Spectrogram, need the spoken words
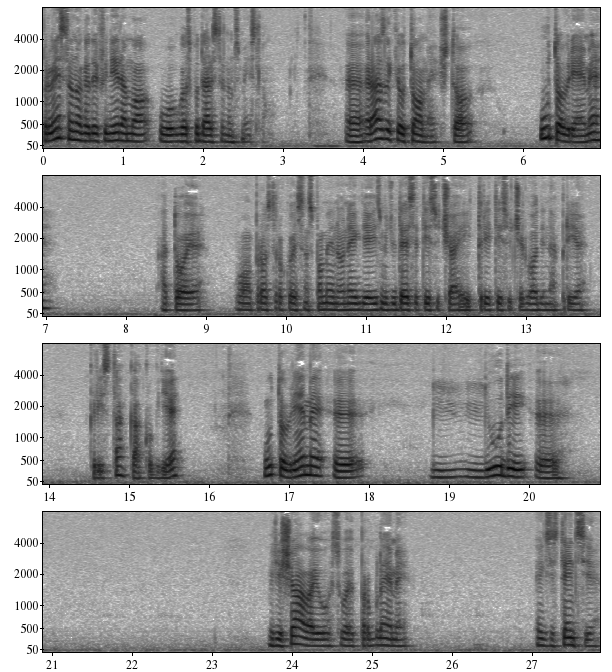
prvenstveno ga definiramo u gospodarstvenom smislu. E, razlike u tome što u to vrijeme, a to je u ovom prostoru koje sam spomenuo negdje između 10.000 i 3.000 godina prije Krista, kako gdje, u to vrijeme e, ljudi e, rješavaju svoje probleme egzistencije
